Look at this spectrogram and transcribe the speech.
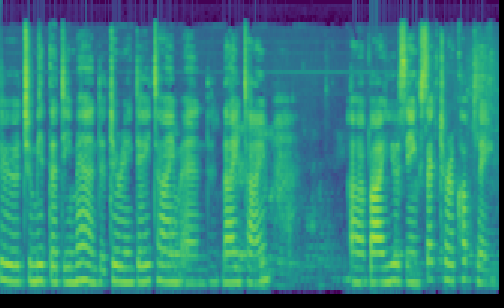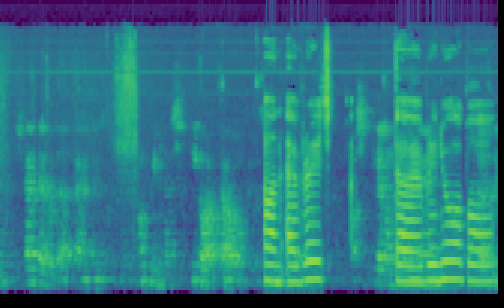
to, to meet the demand during daytime and nighttime uh, by using sector coupling. On average, the renewable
